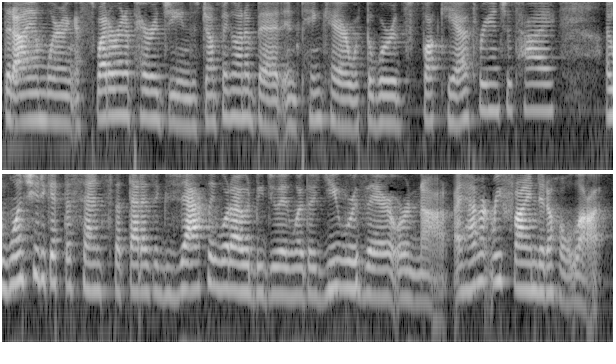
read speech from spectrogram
that I am wearing a sweater and a pair of jeans, jumping on a bed in pink hair with the words fuck yeah three inches high, I want you to get the sense that that is exactly what I would be doing whether you were there or not. I haven't refined it a whole lot.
